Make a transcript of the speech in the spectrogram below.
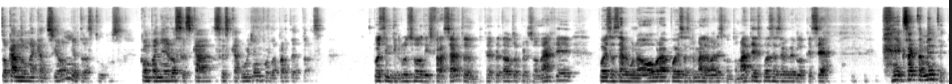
tocando una canción mientras tus compañeros se, se escabullen por la parte de atrás. Puedes incluso disfrazarte, interpretar a otro personaje, puedes hacer alguna obra, puedes hacer malabares con tomates, puedes hacer de lo que sea. Exactamente.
